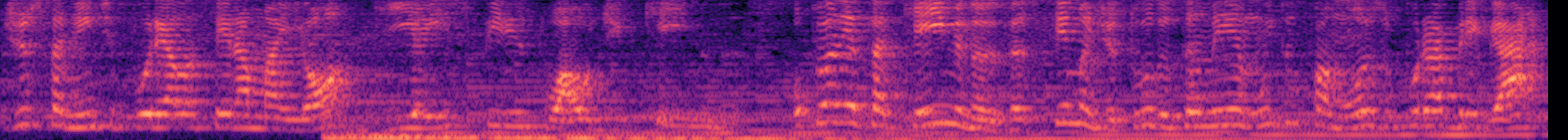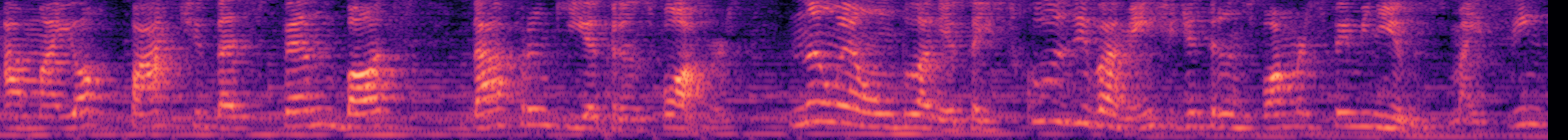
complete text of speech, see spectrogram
justamente por ela ser a maior guia espiritual de Caymanas. O planeta Caymanas, acima de tudo, também é muito famoso por abrigar a maior parte das fanbots da franquia Transformers. Não é um planeta exclusivamente de Transformers femininos, mas sim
